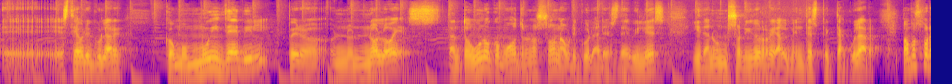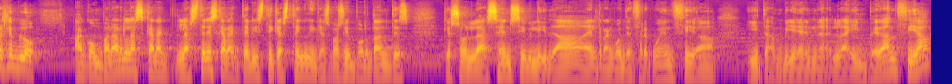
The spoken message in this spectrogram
eh, este auricular, como muy débil, pero no, lo es. Tanto uno como otro no son auriculares débiles y dan un sonido realmente espectacular. Vamos, por ejemplo, a comparar las, tres características técnicas más importantes, que son la sensibilidad, el rango de frecuencia y también la impedancia.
